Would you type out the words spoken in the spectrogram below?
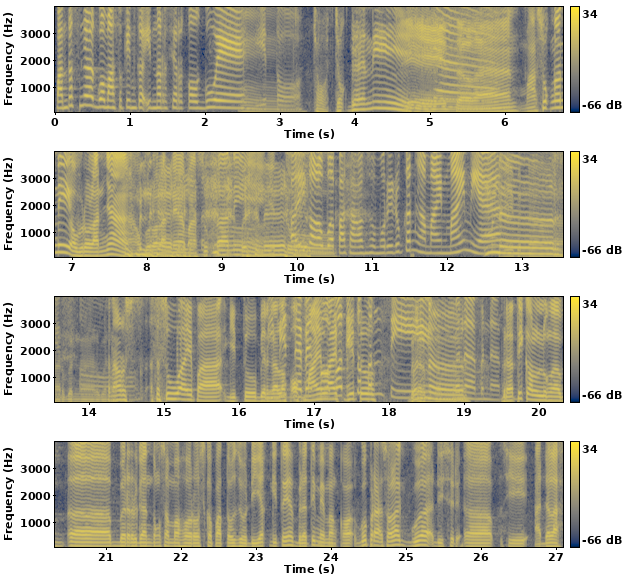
Pantas nggak gue masukin ke inner circle gue gitu. Cocok gak nih? Iya. Gitu kan. masuk nggak nih obrolannya, obrolannya masuk nggak nih? Gitu. Apalagi kalau buat pasangan seumur hidup kan nggak main-main ya. Iya, Bener. benar, benar, benar. Kan harus sesuai pak gitu biar nggak love of bebet my bobot life itu gitu. penting. Bener. Bener bener. Berarti kalau lu nggak eh, bergantung sama horoskop atau zodiak gitu ya, berarti memang kok gue pernah soalnya gue di eh, si adalah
